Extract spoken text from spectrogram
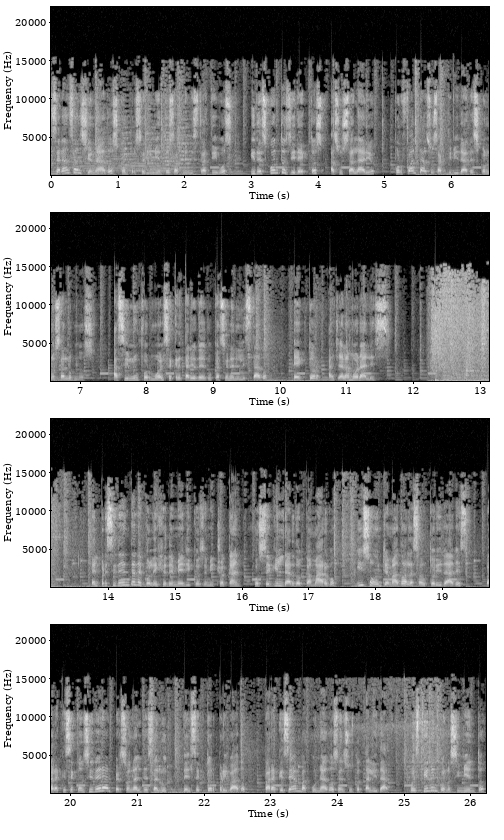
serán sancionados con procedimientos administrativos y descuentos directos a su salario por falta a sus actividades con los alumnos. Así lo informó el secretario de Educación en el Estado, Héctor Ayala Morales. El presidente del Colegio de Médicos de Michoacán, José Gildardo Camargo, hizo un llamado a las autoridades para que se considere al personal de salud del sector privado para que sean vacunados en su totalidad, pues tienen conocimiento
